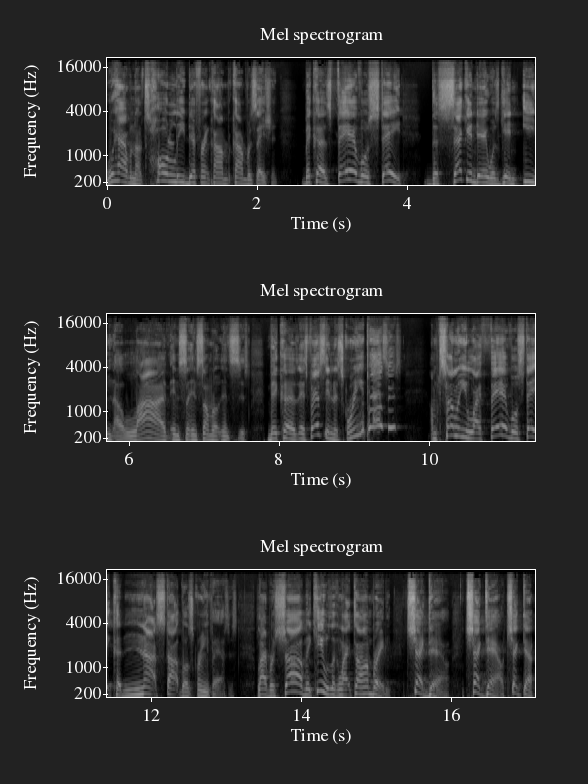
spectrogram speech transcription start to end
we're having a totally different conversation because Fayetteville State the secondary was getting eaten alive in some, in some instances because, especially in the screen passes, I'm telling you, like Fayetteville State could not stop those screen passes. Like Rashad McKee was looking like Tom Brady. Check down, check down, check down.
